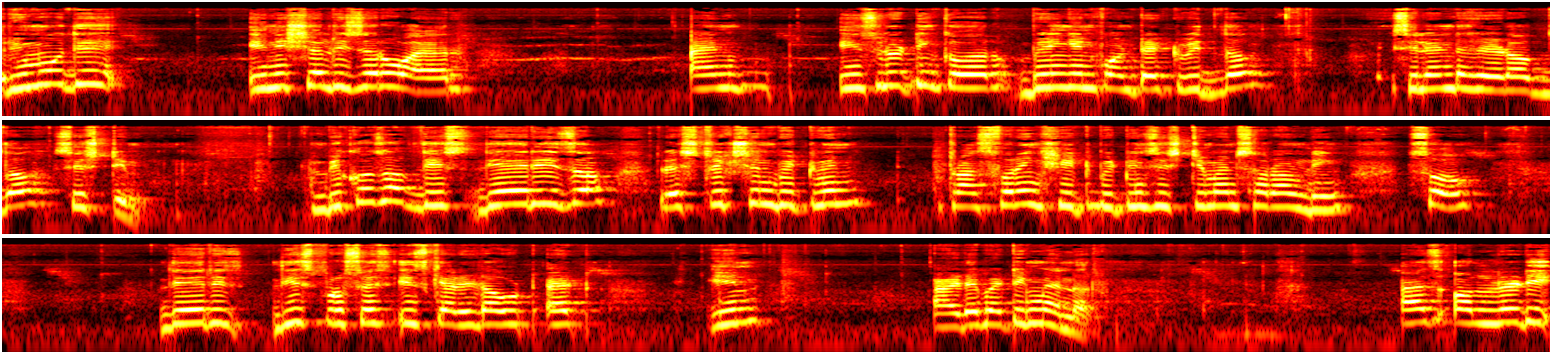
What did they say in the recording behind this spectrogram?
remove the initial reservoir and insulating cover bring in contact with the cylinder head of the system because of this there is a restriction between transferring heat between system and surrounding. So there is this process is carried out at in adiabatic manner. As already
